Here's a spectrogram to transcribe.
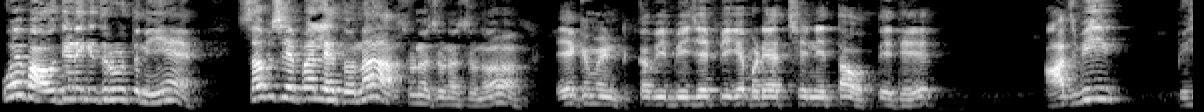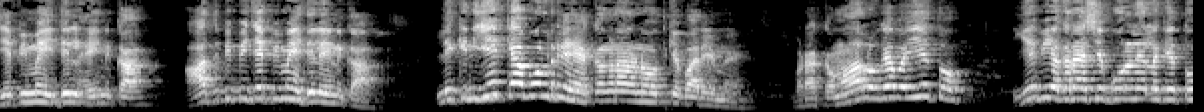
कोई भाव देने की ज़रूरत नहीं है। सबसे पहले तो ना, सुनो सुनो सुनो। एक मिनट। कभी बीजेपी के बड़े अच्छे नेता होते थे। आज भी बीजेपी में ही दिल है इनका। आज भी बीजेपी में ही दिल है इनका। लेकिन ये क्या बोल रहे हैं कंगना रनौत के बारे में? बड़ा कमाल हो गया भाई ये तो। ये भी अगर ऐसे बोलने लगे तो।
